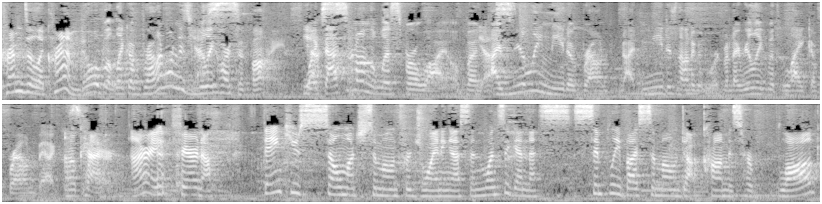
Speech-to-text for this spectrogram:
creme de la creme. No, but like a brown one is Yes. really hard to find. Yes. Like that's been on the list for a while, but Yes. I really need a brown. Need is not a good word, but I really would like a brown bag. Okay. year. All right. Fair enough. Thank you so much, Simone, for joining us. And once again, that's simplybysimone.com is her blog,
